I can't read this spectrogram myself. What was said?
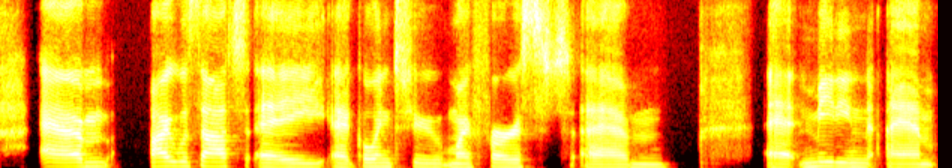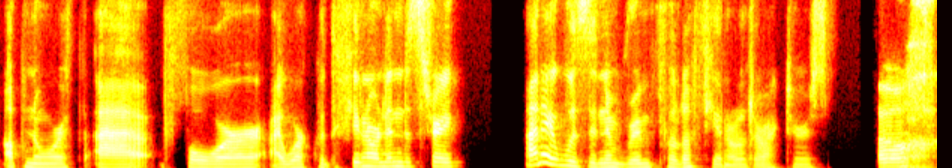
um, I was at a, uh, going to my first um, uh, meeting um, up north uh, for I work with the funeral industry, and it was in a room full of funeral directors. Oh.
